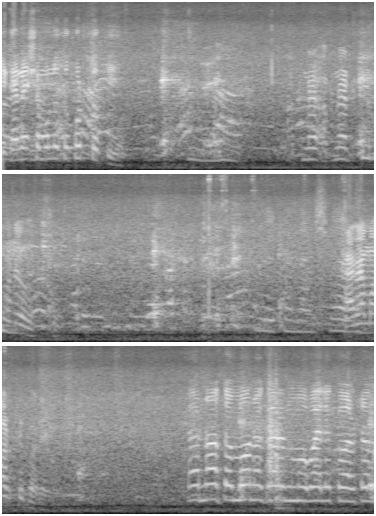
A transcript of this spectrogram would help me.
এখানে- এসে মূলত করতো কি? আপনার আপনার কি মনে হচ্ছে? এখানে এসে কারা মারতে পারে? আর না তো মনে করেন মোবাইলে কল টল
